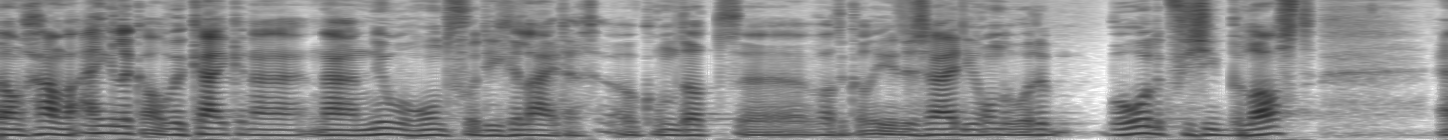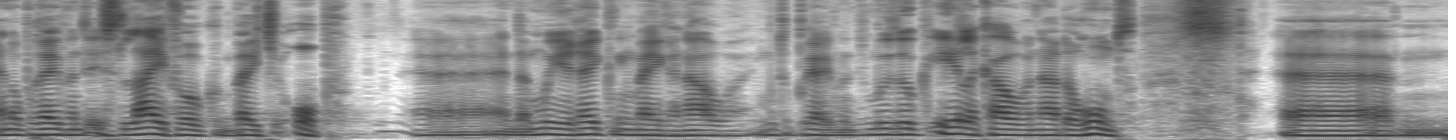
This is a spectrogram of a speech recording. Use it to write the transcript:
dan gaan we eigenlijk alweer kijken naar, naar een nieuwe hond voor die geleider. Ook omdat, eh, wat ik al eerder zei, die honden worden behoorlijk fysiek belast. En op een gegeven moment is het lijf ook een beetje op. Eh, en daar moet je rekening mee gaan houden. Je moet op een gegeven moment je moet ook eerlijk houden naar de hond. Ehm,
